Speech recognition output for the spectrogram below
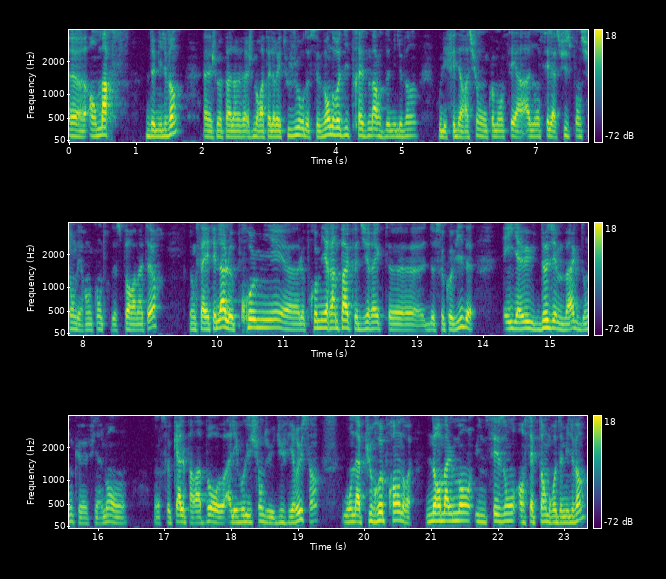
euh, en mars 2020. Euh, je, me je me rappellerai toujours de ce vendredi 13 mars 2020 où les fédérations ont commencé à annoncer la suspension des rencontres de sport amateur. Donc ça a été là le premier, euh, le premier impact direct de ce Covid. Et il y a eu une deuxième vague, donc finalement on, on se cale par rapport à l'évolution du, virus, hein, où on a pu reprendre normalement une saison en septembre 2020.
